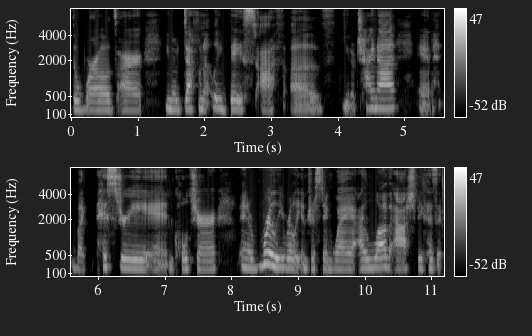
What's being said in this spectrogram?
the worlds are, you know, definitely based off of, you know, China and like history and culture in a really, really interesting way. I love Ash because it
